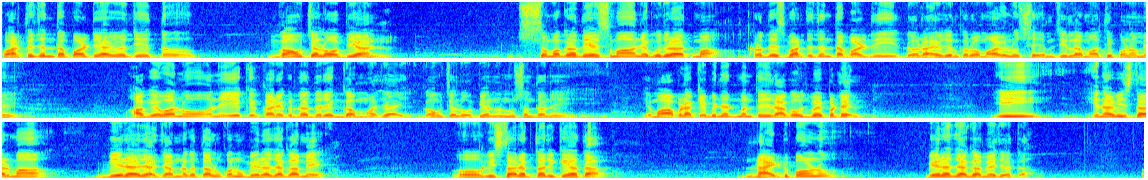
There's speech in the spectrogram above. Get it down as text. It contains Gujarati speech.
ભારતીય જનતા પાર્ટી આયોજિત ગાંવ ચલો અભિયાન સમગ્ર દેશમાં અને ગુજરાતમાં પ્રદેશ ભારતીય જનતા પાર્ટી દ્વારા આયોજન કરવામાં આવેલું છે. એમ જિલ્લામાંથી પણ અમે આગેવાનો અને એક એક કાર્યકર્તા દરેક ગામમાં જાય ગાંવ ચલો અભિયાન અનુસંધાને. એમાં આપણા કેબિનેટ મંત્રી રાઘવજભાઈ પટેલ એ એના વિસ્તારમાં બેરાજા, જામનગર તાલુકાનું બેરાજા ગામે વિસ્તારક તરીકે હતા. નાઇટ પણ બેરાજા ગામે જ હતા.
